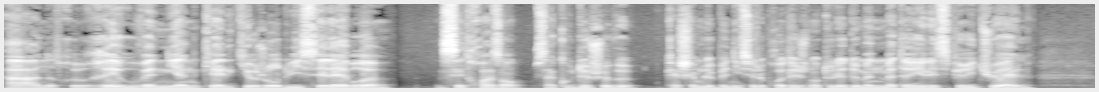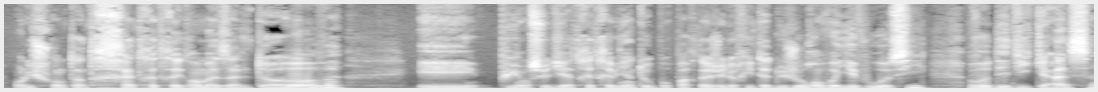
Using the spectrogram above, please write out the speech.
à notre Reuven Yankel qui aujourd'hui célèbre ses trois ans, sa coupe de cheveux. Qu'Hachem le bénisse et le protège dans tous les domaines matériels et spirituels. On lui chante un très très très grand Mazal Tov. Et puis on se dit à très très bientôt pour partager le Ritat du jour. Envoyez-vous aussi vos dédicaces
